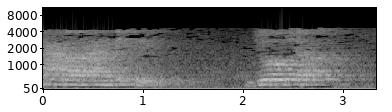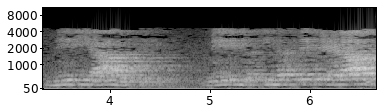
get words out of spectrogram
أعرض عن ذکری جو شخص میری یاد سے میری نصیحت سے اعراض۔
